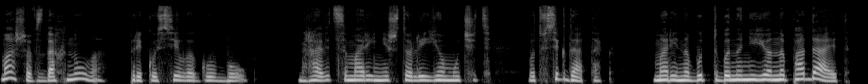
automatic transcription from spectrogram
Маша вздохнула, Прикусила губу. Нравится Марине, что ли, ее мучить? Вот всегда так. Марина будто бы на нее нападает,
